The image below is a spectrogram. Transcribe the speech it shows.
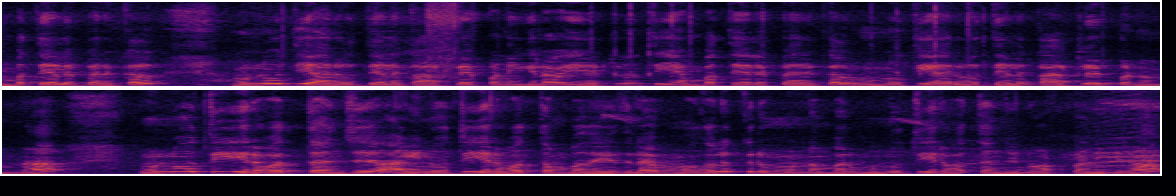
எண்பத்தேழு பெருக்கள் முந்நூற்றி அறுபத்தேழு. கால்குலேட் பண்ணிக்கிறோம் எட்நூற்றி எண்பத்தேழு பெருக்கள் முந்நூற்றி அறுபத்தேழு கால்குலேட் பண்ணோம்னா முந்நூற்றி இருபத்தஞ்சு ஐநூற்றி இருபத்தொம்பது இதில் முதலுக்கு மூணு நம்பர் முந்நூற்றி இருபத்தஞ்சு நோட் பண்ணிக்கிறோம்.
